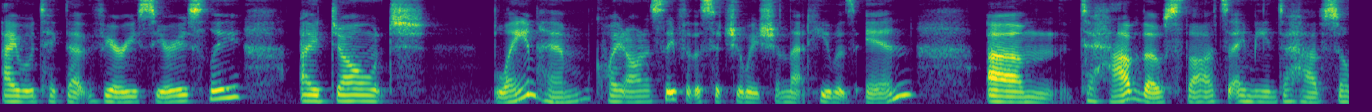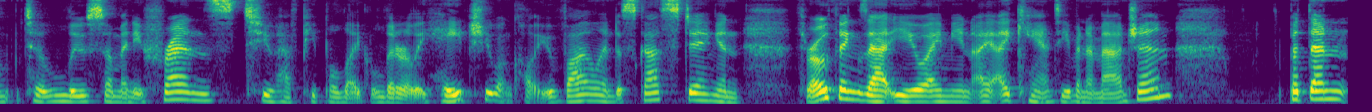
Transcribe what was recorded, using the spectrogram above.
I would take that very seriously. I don't blame him, quite honestly, for the situation that he was in. Um, to have those thoughts, I mean, to have so to lose so many friends, to have people like literally hate you and call you vile and disgusting and throw things at you. I mean, I, I can't even imagine. But then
